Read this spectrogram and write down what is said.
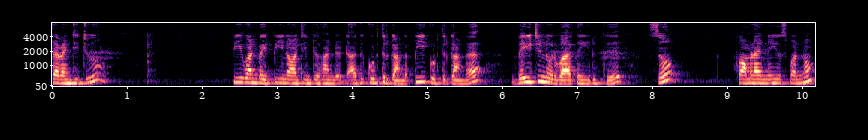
seventy two P one by P naught into hundred அது கொடுத்துருக்காங்க. பி கொடுத்துருக்காங்க. வெயிட்னு ஒரு வார்த்தை இருக்குது ஸோ ஃபார்முலா என்ன யூஸ் பண்ணும்?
